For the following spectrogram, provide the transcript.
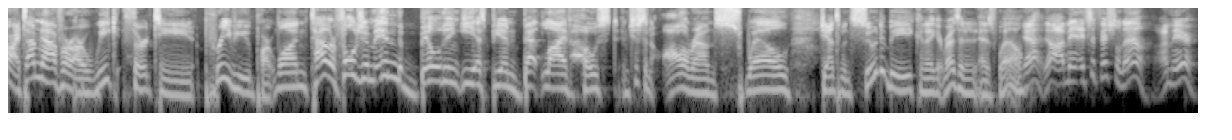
All right, time now for our Week 13 preview, part one. Tyler Fulghum in the building, ESPN Bet Live host, and just an all around swell gentleman, soon to be Connecticut resident as well. Yeah, no, I mean it's official now. I'm here.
